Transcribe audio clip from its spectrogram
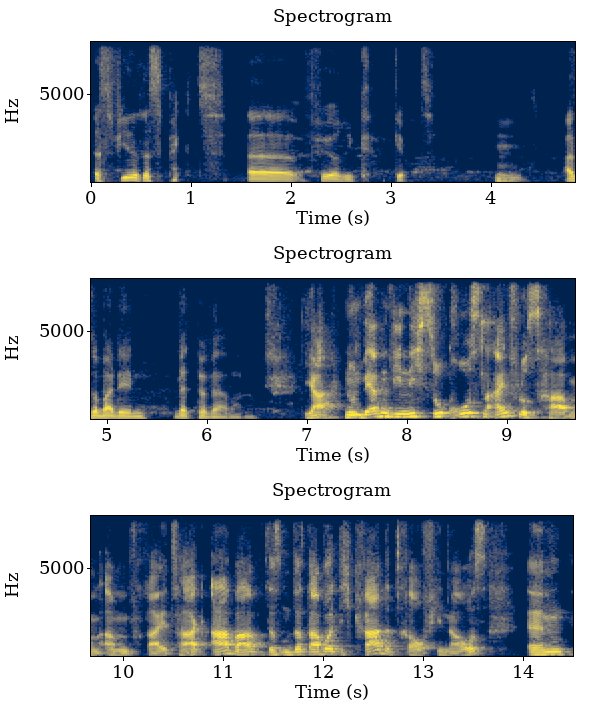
es viel Respekt äh, für Rick gibt. Hm. Also bei den Wettbewerbern. Ja, nun werden die nicht so großen Einfluss haben am Freitag, aber das, und das, da wollte ich gerade drauf hinaus. Ähm,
